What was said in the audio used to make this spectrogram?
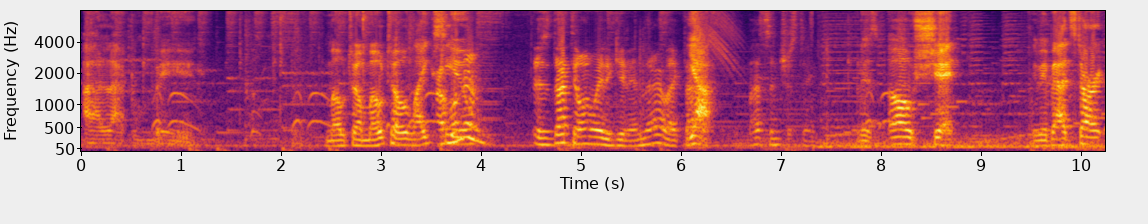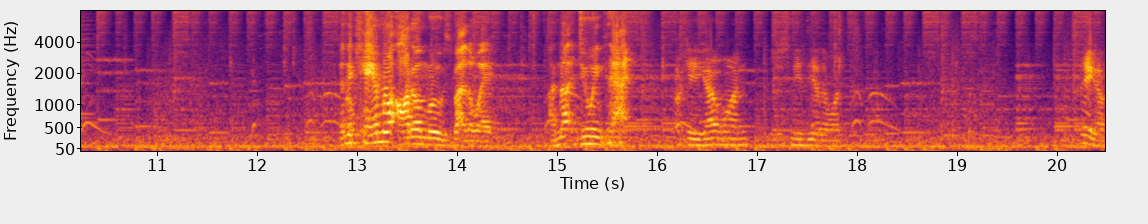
I like 'em big. Moto Moto likes I you. if, is that the only way to get in there? Like that? Yeah. That's interesting. It is. Oh shit. Give me a bad start. And the camera auto moves, by the way. I'm not doing that. Okay, you got one. Need the other one. There you go.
